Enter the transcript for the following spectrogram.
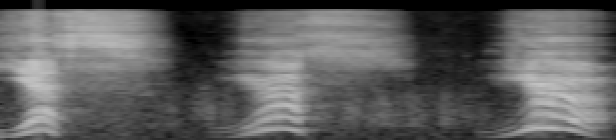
Yes! Yes! Yeah!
